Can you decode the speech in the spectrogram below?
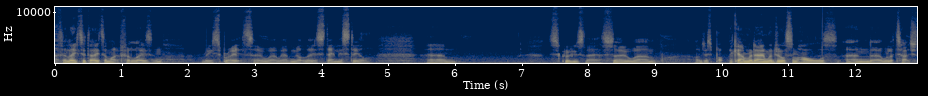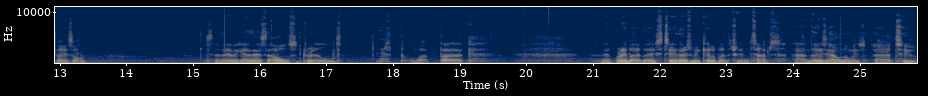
At a later date I might fill those and respray it so uh, we haven't got those stainless steel um, screws there. So um, I'll just pop the camera down, we'll drill some holes and uh, we'll attach those on. So there we go, there's the holes drilled. Just pull that back. Don't worry about those two, those will be covered by the trim tabs and those are held on with uh, two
